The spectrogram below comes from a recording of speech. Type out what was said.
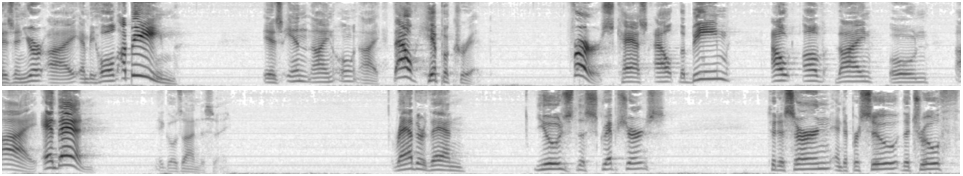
is in your eye, and behold, a beam is in thine own eye? Thou hypocrite! First cast out the beam out of thine own eye. And then, it goes on to say, rather than use the scriptures to discern and to pursue the truth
